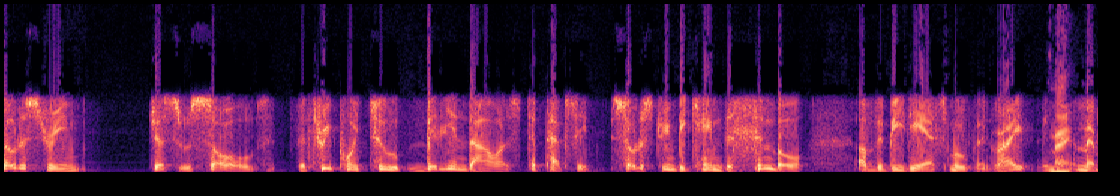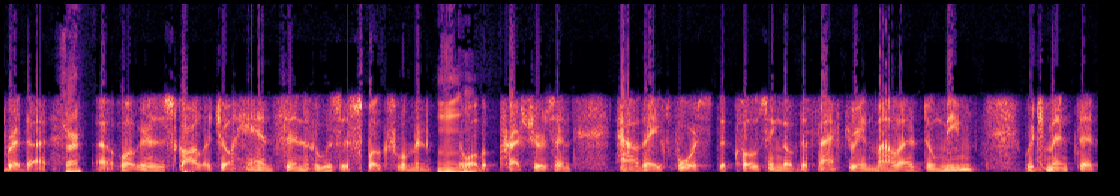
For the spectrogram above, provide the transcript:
SodaStream just was sold for $3.2 billion to Pepsi. SodaStream became the symbol of the BDS movement, right? Right. Remember the Sure. uh, what was Scarlett Johansson, who was a spokeswoman, Mhm. all the pressures and how they forced the closing of the factory in Ma'ale Adumim, which meant that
